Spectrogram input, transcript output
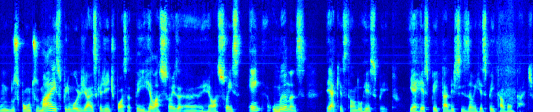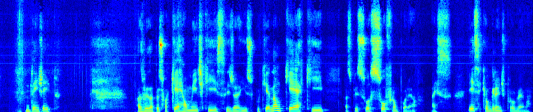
um dos pontos mais primordiais que a gente possa ter em relações, uh, em relações em, humanas é a questão do respeito. E é respeitar a decisão e respeitar a vontade. Não tem jeito. Às vezes a pessoa quer realmente que seja isso, porque não quer que as pessoas sofram por ela. Mas esse que é o grande problema.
